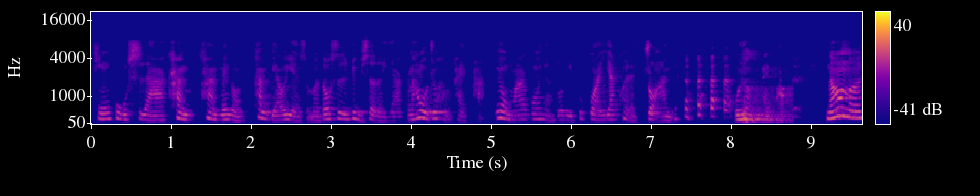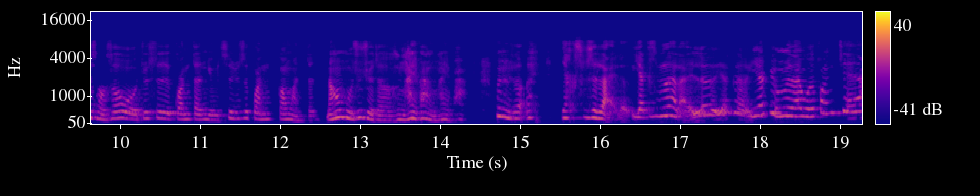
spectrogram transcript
听故事啊，看看那种看表演什么都是绿色的鸭，然后我就很害怕，因为我妈跟我讲说，你不乖，鸭快来抓你，我就很害怕。然后呢，小时候我就是关灯，有一次就是关关完灯，然后我就觉得很害怕，很害怕。我想说，哎，鸭是不是来了？鸭是不是来了？亚克，亚克有没有来我的房间啊？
